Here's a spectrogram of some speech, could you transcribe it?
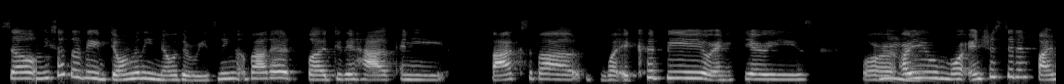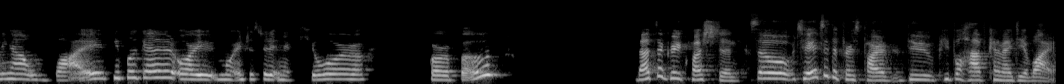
So you said that they don't really know the reasoning about it, but do they have any facts about what it could be or any theories? Or hmm. are you more interested in finding out why people get it or are you more interested in a cure or both? That's a great question. So to answer the first part, do people have kind of idea why?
